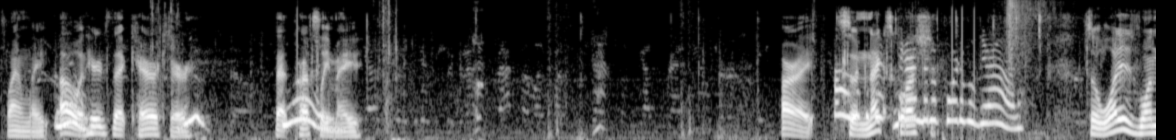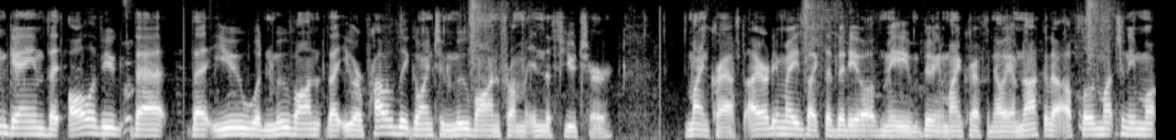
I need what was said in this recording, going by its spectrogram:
Finally. Oh, and here's that character that Presley made. Alright, so Oh, look next. Question. the portable drone. So what is one game that all of you, that, that you would move on, that you are probably going to move on from in the future? Minecraft. I already made like the video of me doing a Minecraft finale. I'm not gonna upload much anymore.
